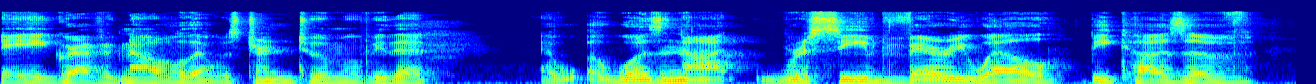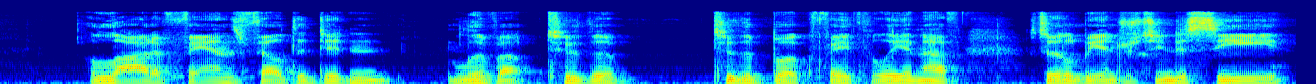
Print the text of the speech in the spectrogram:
a graphic novel that was turned into a movie that uh, was not received very well because of a lot of fans felt it didn't live up to the to the book faithfully enough. So it'll be interesting to see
